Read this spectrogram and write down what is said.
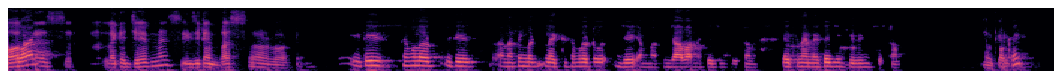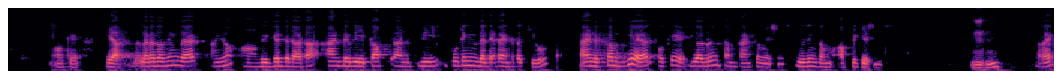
works I'm- as like a JMS? Is it a bus or what? It is similar, it is nothing but like similar to JMS, Java messaging system. It's a messaging queuing system. Okay. Okay. Okay. Yeah. Let us assume that uh, you know uh, we get the data and we cop and we putting the data into the queue. And from here, okay, you are doing some transformations using some applications, Mm-hmm. right?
